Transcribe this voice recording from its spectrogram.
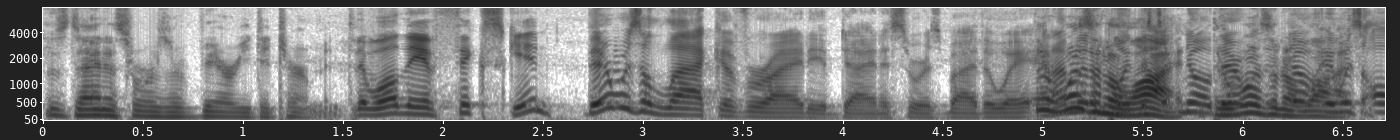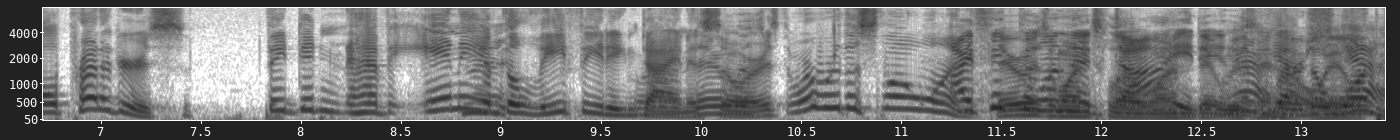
Those dinosaurs are very determined. Well, they have thick skin. There was a lack of variety of dinosaurs, by the way. There and I'm wasn't a point this out- lot. No, There wasn't a lot. It was all predators. They didn't have any of the leaf-eating Well, there was- dinosaurs. Where were the slow ones? I think There the was one one that slow one died that in was the in yeah, an the, first one,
